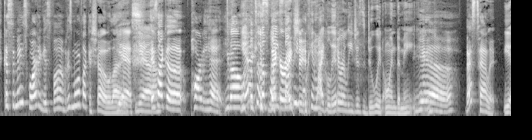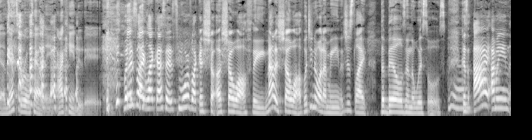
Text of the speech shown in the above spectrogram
Because to me, squirting is fun, but it's more of like a show. Like Yes. Yeah. it's like a party hat. You know? yeah, Like, to the point some people can like literally just do it on demand. Yeah, that's talent. Yeah, that's real talent. I can't do that. but it's like like I said, it's more of like a show a show off thing, not a show off, but you know what I mean. It's just like the bells and the whistles. Because I, I mean,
